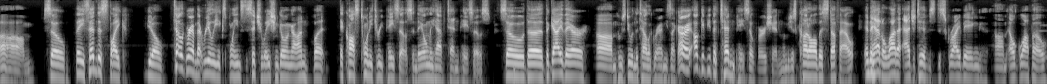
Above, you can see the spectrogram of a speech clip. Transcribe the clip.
Um, so they send this like, you know, telegram that really explains the situation going on, but it costs 23 pesos and they only have 10 pesos. So the the guy there um, who's doing the telegram, he's like, "All right, I'll give you the 10 peso version. Let me just cut all this stuff out." And they had a lot of adjectives describing um, El Guapo,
